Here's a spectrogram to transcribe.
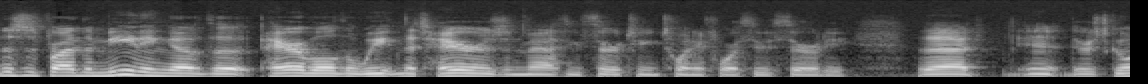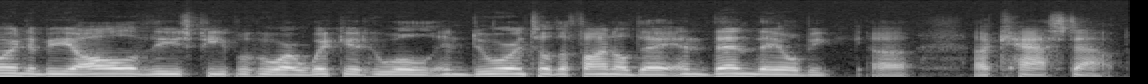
This is probably the meaning of the parable of the wheat and the tares in Matthew 13, 24 through 30. That there's going to be all of these people who are wicked who will endure until the final day, and then they will be uh, uh, cast out.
